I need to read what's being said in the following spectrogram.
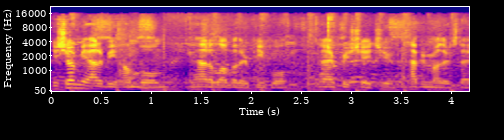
You showed me how to be humble and how to love other people, and I appreciate you. Happy Mother's Day.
